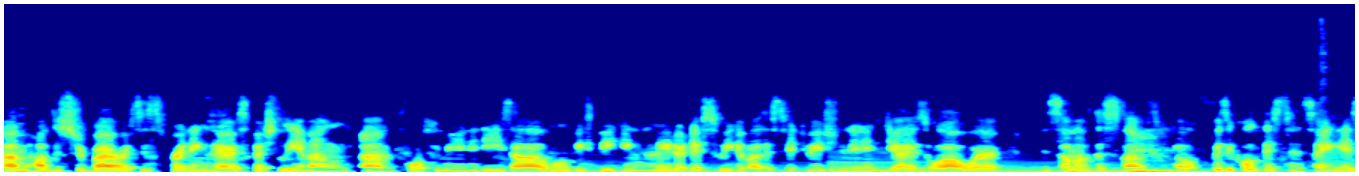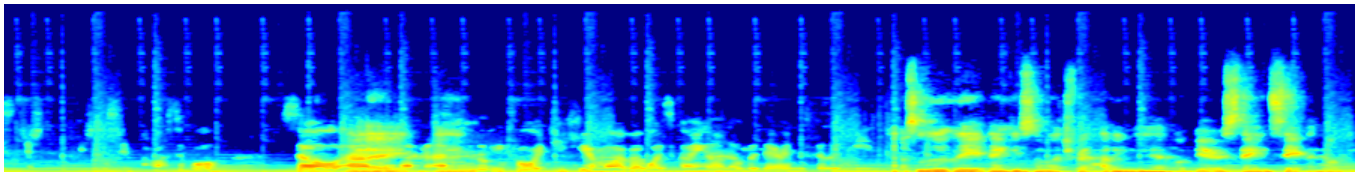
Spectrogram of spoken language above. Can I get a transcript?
um, how this virus is spreading there, especially among um, poor communities. Uh, we'll be speaking later this week about the situation in India as well, where in some of the slums, mm. you know, physical distancing is just is just impossible. So um, right. I'm, I'm looking forward to hear more about what's going on over there in the Philippines. Absolutely. Thank you so much for having me. I hope you're staying safe and healthy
